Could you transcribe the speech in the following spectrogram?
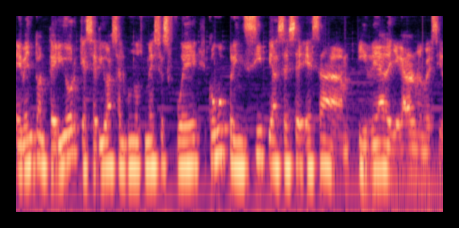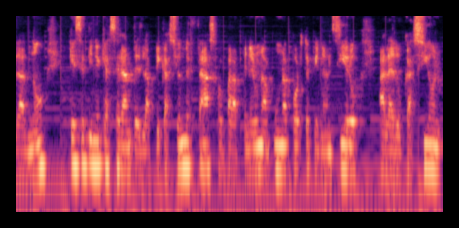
evento anterior que se dio hace algunos meses fue cómo principias esa idea de llegar a la universidad, ¿no? ¿Qué se tiene que hacer antes? La aplicación de FAFSA para tener una, un aporte financiero a la educación.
